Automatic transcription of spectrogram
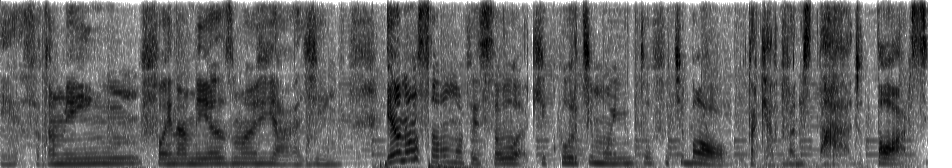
Essa também foi na mesma viagem. Eu não sou uma pessoa que curte muito futebol, daquela que vai no estádio, torce.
